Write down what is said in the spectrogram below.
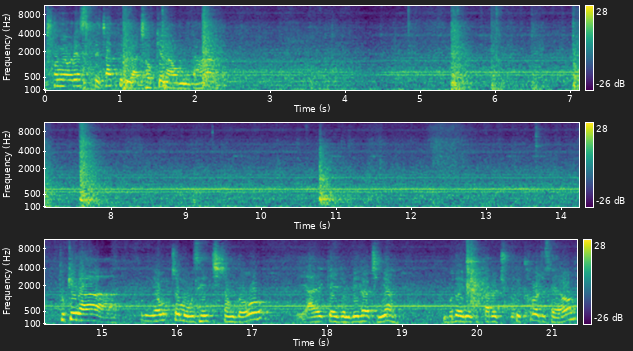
성형을 했을 때 짜투리가 적게 나옵니다. 두께가 0.5cm 정도 얇게 좀 밀어지면 묻어있는 젓가락을 충분히 털어주세요.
